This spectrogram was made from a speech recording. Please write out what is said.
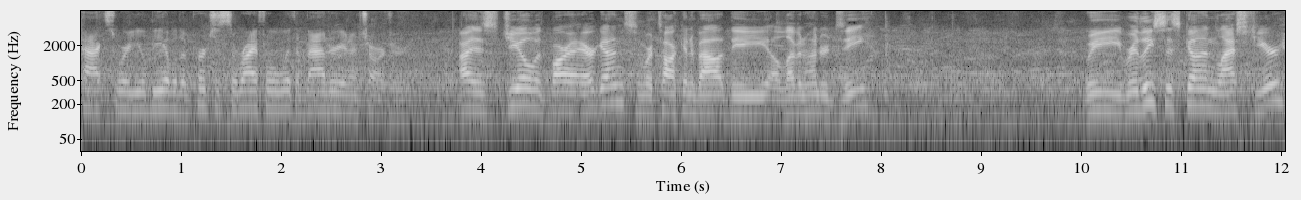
packs where you'll be able to purchase a rifle with a battery and a charger. Right, this is Gio with Barra Air Guns, and we're talking about the 1100Z. We released this gun last year,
